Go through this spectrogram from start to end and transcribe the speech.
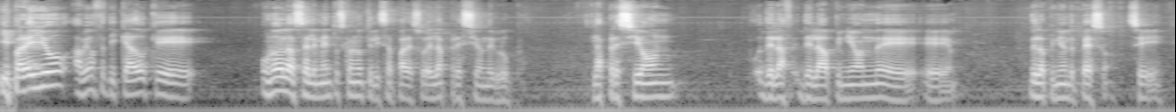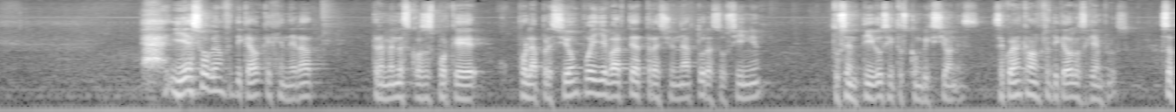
Y para ello habíamos platicado que uno de los elementos que uno utiliza para eso es la presión de grupo. La presión de la, de la opinión de, eh, de, la opinión de peso. Sí. Y eso habíamos platicado que genera tremendas cosas porque por la presión puede llevarte a traicionar tu raciocinio, tus sentidos y tus convicciones. ¿Se acuerdan que hemos platicado los ejemplos? O sea,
